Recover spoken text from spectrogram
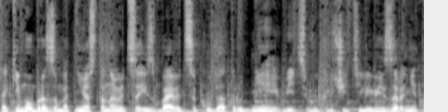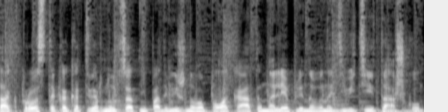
Таким образом, от нее становится избавиться куда труднее, ведь выключить телевизор не так просто, как отвернуться от неподвижного плаката, налепленного на девятиэтажку.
